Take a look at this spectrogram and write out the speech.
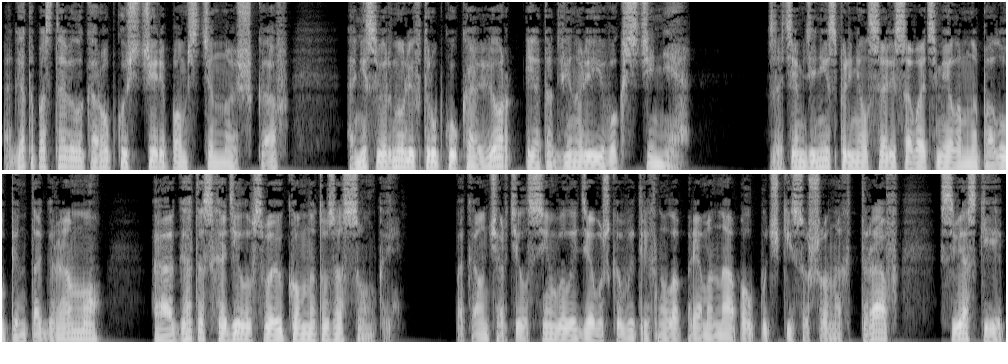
Агата поставила коробку с черепом в стенной шкаф, они свернули в трубку ковер и отодвинули его к стене. Затем Денис принялся рисовать мелом на полу пентаграмму, а Агата сходила в свою комнату за сумкой. Пока он чертил символы, девушка вытряхнула прямо на пол пучки сушеных трав, связки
